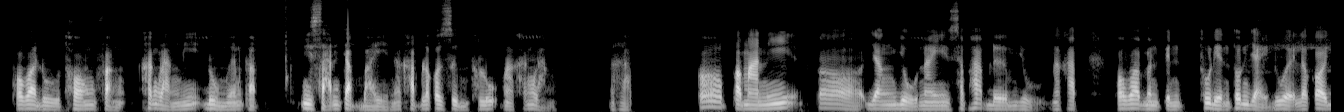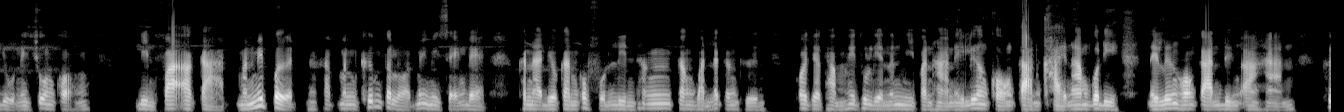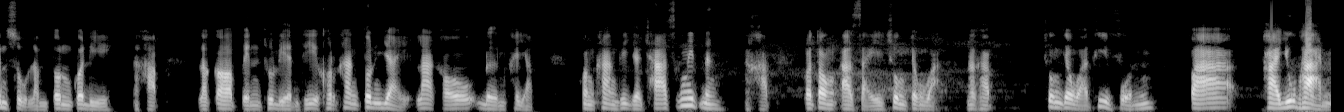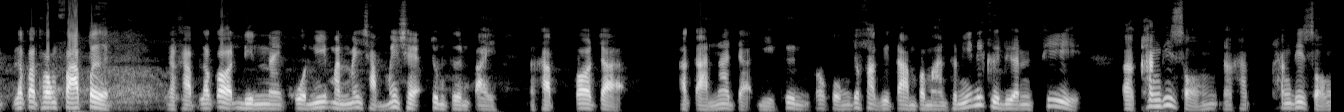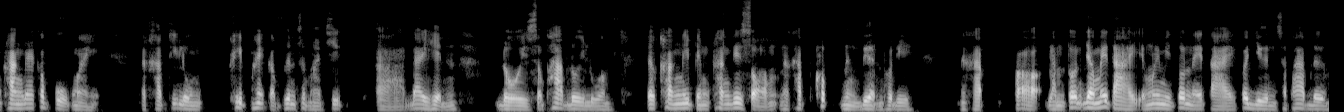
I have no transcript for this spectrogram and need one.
เพราะว่าดูท้องฝั่งข้างหลังนี้ดูเหมือนกับมีสารจับใบนะครับ แล้วก็ซึมทะลุมาข้างหลังนะครับ ก็ประมาณนี้ก็ยังอยู่ในสภาพเดิมอยู่นะครับ เพราะว่ามันเป็นทุเรียนต้นใหญ่ด้วย แล้วก็อยู่ในช่วงของ ดินฟ้าอากาศมันไม่เปิดนะครับ มันคึ้มตลอดไม่มีแสงแดด ขณะเดียวกันก็ฝนลินทั้งกลางวันและกลางคืน ก็จะทำให้ทุเรียนนั้นมีปัญหาในเรื่องของการขายน้ำก็ดี ในเรื่องของการดึงอาหารขึ้นสู่ลำต้นก็ดีนะครับ แล้วก็เป็นทุเรียนที่ค่อนข้างต้นใหญ่รากเขาเดินขยับค่อนข้างที่จะช้าสักนิดหนึ่งนะครับ ก็ต้องอาศัยช่วงจังหวะนะครับ ช่วงจังหวะที่ฝนฟ้าพายุผ่าน แล้วก็ท้องฟ้าเปิด นะครับ แล้วก็ดินในโคนนี้มันไม่ฉ่ำไม่แฉะจนเกินไปนะครับ ก็จะอาการน่าจะดีขึ้น ก็คงจะฝากติดตามประมาณเท่านี้นี่คือเดือนที่ครั้งที่สองนะครับ ครั้งที่สองครั้งแรกก็ปลูกใหม่นะครับ ที่ลงคลิปให้กับเพื่อนสมาชิกได้เห็นโดยสภาพโดยรวม แล้วครั้งนี้เป็นครั้งที่สองนะครับ ครบหนึ่งเดือนพอดีนะครับก็ลำต้นยังไม่ตายยังไม่มีต้นไหนตาย ก็ยืนสภาพเดิม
